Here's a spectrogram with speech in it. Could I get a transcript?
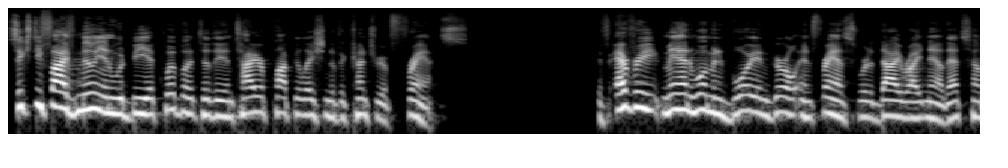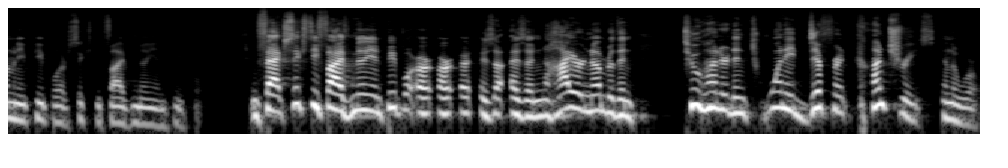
65 million would be equivalent to the entire population of the country of France. If every man, woman, boy, and girl in France were to die right now, that's how many people are 65 million people. In fact, 65 million people are, are, is, a, is a higher number than 220 different countries in the world,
